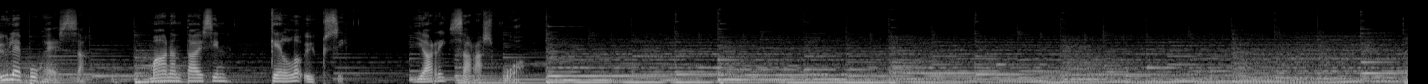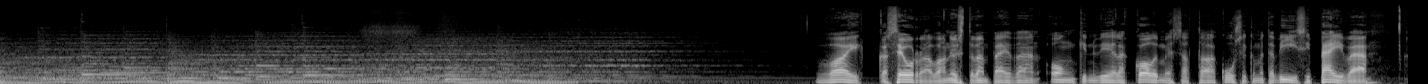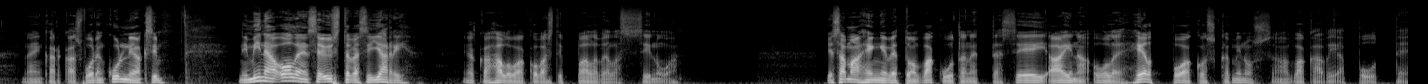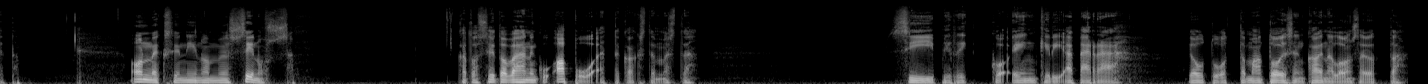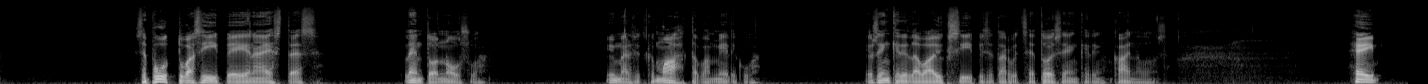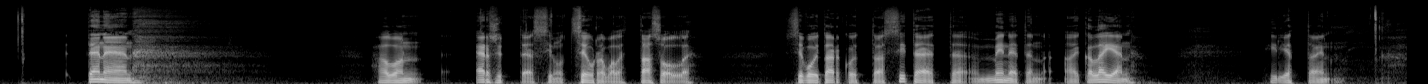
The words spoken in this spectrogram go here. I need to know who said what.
Speaker 1: Yle puheessa. Maanantaisin kello yksi. Jari Sarasvuo.
Speaker 2: Vaikka seuraavaan ystävänpäivään onkin vielä 365 päivää, näin karkausvuoden kunniaksi, niin minä olen se ystäväsi Jari, joka haluaa kovasti palvella sinua. Ja sama hengenvetoon vakuutan, että se ei aina ole helppoa, koska minussa on vakavia puutteita. Onneksi niin on myös sinussa. Kato, siitä on vähän niin kuin apua, että kaksi tämmöistä siipirikko enkeli äpärää joutuu ottamaan toisen kainalonsa, jotta se puuttuva siipi ei enää estäisi lentoon nousua. Ymmärsitkö mahtavan mielikuvan? Jos enkelillä on vain yksi siipi, se tarvitsee toisen enkelin kainalonsa. Hei, tänään haluan ärsyttää sinut seuraavalle tasolle. Se voi tarkoittaa sitä, että menetän aika läjän hiljattain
